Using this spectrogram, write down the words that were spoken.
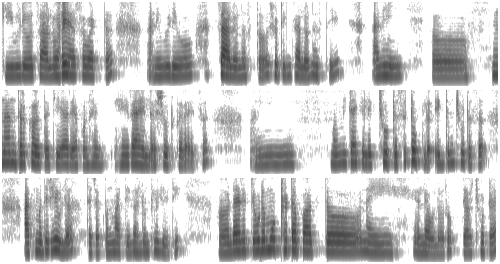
की व्हिडिओ चालू आहे असं वाटतं आणि व्हिडिओ चालू नसतं शूटिंग चालू नसते. आणि नंतर कळतं की अरे आपण हे हे राहिलं शूट करायचं. आणि मग मी काय केलं एक छोटंसं टोपलं एकदम छोटंसं आतमध्ये ठेवलं त्याच्यात पण माती घालून ठेवली होती. डायरेक्ट एवढ्या मोठ्या टपात नाही लावलं रोप त्या छोट्या.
